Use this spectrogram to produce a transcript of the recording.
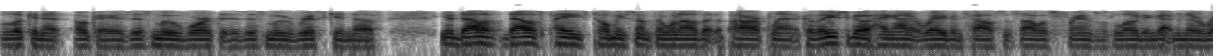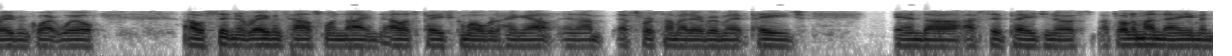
looking at okay, is this move worth it? Is this move risky enough? You know, Dallas Dallas Page told me something when I was at the power plant because I used to go hang out at Raven's house since I was friends with Lodi and got to know Raven quite well I was sitting at Raven's house one night and Dallas Page come over to hang out and I'm that's the first time I'd ever met Page. And uh I said, Page, you know, I told him my name and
